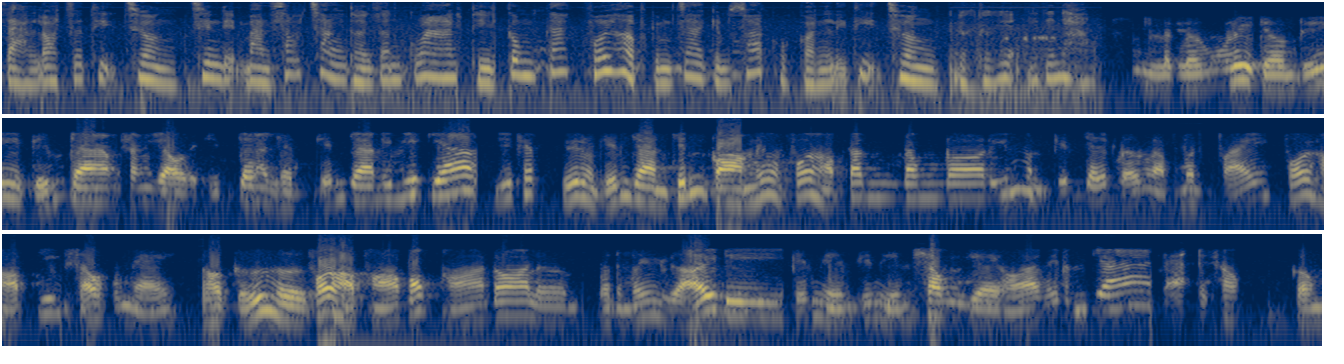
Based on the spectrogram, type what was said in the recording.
giả lọt ra thị trường trên địa bàn Sóc Trăng thời gian qua thì công tác phối hợp kiểm tra kiểm soát của quản lý thị trường được thực hiện như thế nào? Lực lượng quản lý thị trường chỉ kiểm tra xăng dầu thì kiểm tra hình kiểm tra đi biết giá giấy phép nếu mình kiểm tra hành chính. Còn nếu mà phối hợp cân đông đo điếm mình kiểm tra chất lượng là mình phải phối hợp với sở công nghệ. Họ cử người phối hợp họ bốc họ đo lường rồi mới gửi đi kiểm nghiệm kiểm nghiệm xong về họ mới đánh giá đạt hay không. Còn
